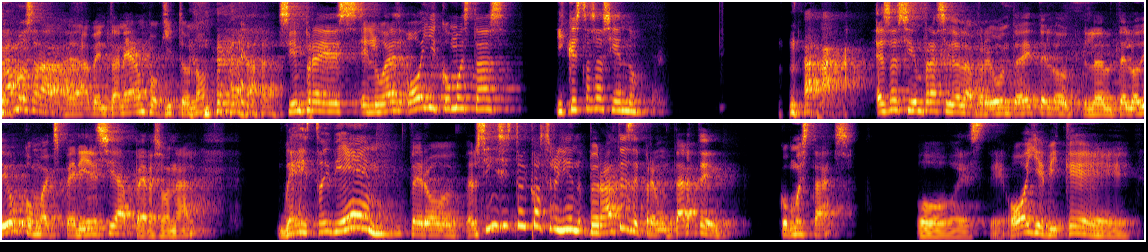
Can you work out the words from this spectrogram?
vamos, a, ventanear un poquito, ¿no? siempre es en lugares, oye, ¿cómo estás? ¿Y qué estás haciendo? Esa siempre ha sido la pregunta, ¿eh? te, lo, te lo digo como experiencia personal güey, estoy bien, pero, sí, sí estoy construyendo. Pero antes de preguntarte cómo estás, o este, oye, vi que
